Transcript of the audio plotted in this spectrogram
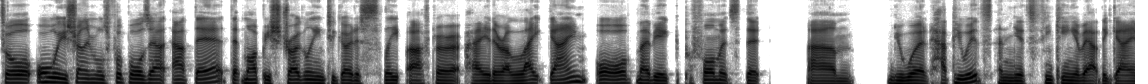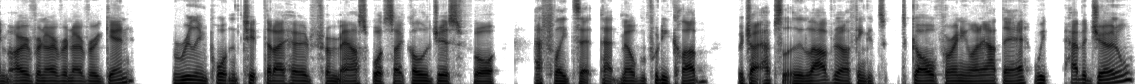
for all the Australian rules footballers out, out there that might be struggling to go to sleep after either a late game or maybe a performance that um, you weren't happy with and you're thinking about the game over and over and over again. A really important tip that I heard from our sports psychologist for athletes at, at Melbourne Footy Club, which I absolutely loved. And I think it's, it's gold for anyone out there. We have a journal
